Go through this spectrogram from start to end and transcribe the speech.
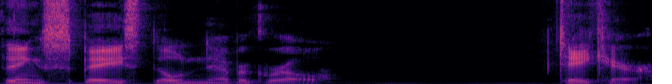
things space, they'll never grow. Take care.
